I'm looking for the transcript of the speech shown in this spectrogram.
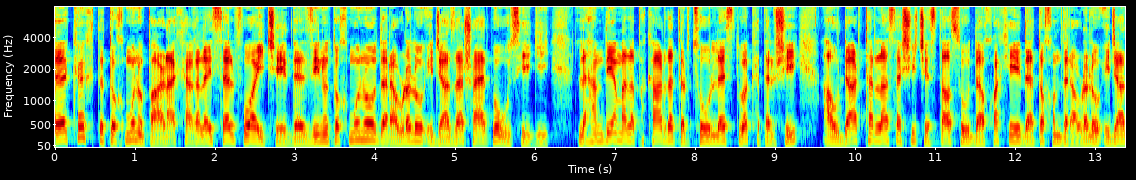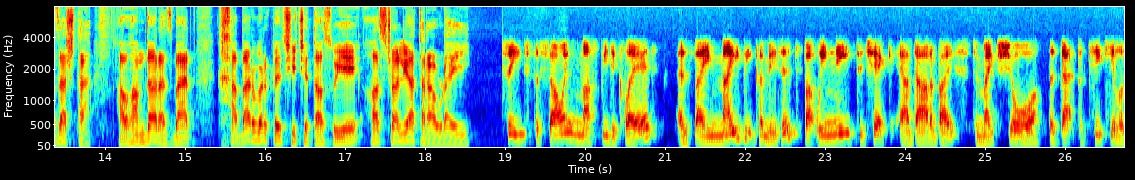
د کښت د تخمونو په اړه ښاغلی سیلف وايي چې د ځینو تخمونو د راوړلو اجازه شاید واوسیږي له همدې امله پکار ده تر څو لیست وکتل شي او ډاډ تر لاسه شي چې ستاسو د خوښې د تخم د راوړلو اجازه شته او همداراز باید خبر ورکړل شي چې تاسو یې استرالیا ته راوړی. Seeds for sowing must be declared as they may be permitted, but we need to check our database to make sure that that particular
